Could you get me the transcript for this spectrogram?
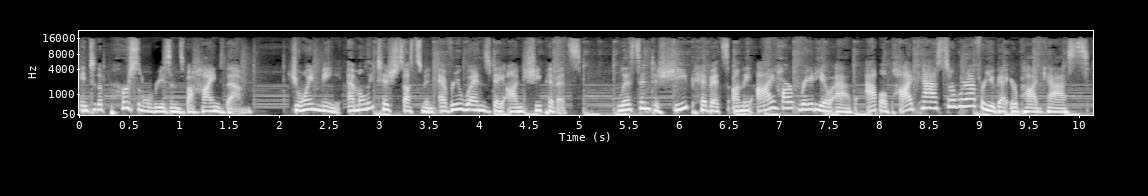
into the personal reasons behind them. Join me, Emily Tish Sussman, every Wednesday on She Pivots. Listen to She Pivots on the iHeartRadio app, Apple Podcasts, or wherever you get your podcasts.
